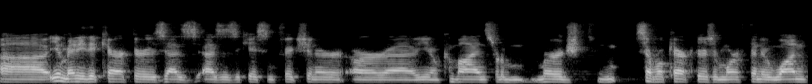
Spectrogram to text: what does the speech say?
Uh, you know, many of the characters, as as is the case in fiction, are are uh, you know combined, sort of merged. Several characters are morphed into one.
